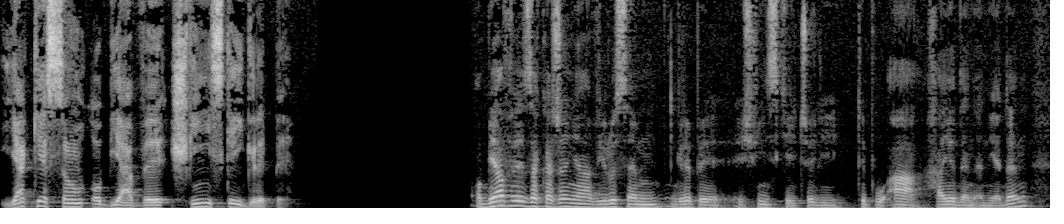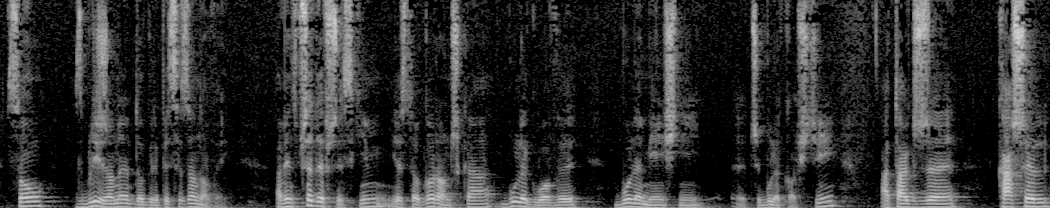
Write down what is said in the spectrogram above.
Jakie są objawy świńskiej grypy? Objawy zakażenia wirusem grypy świńskiej, czyli typu A H1N1, są zbliżone do grypy sezonowej. A więc przede wszystkim jest to gorączka, bóle głowy, bóle mięśni e, czy bóle kości, a także kaszel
